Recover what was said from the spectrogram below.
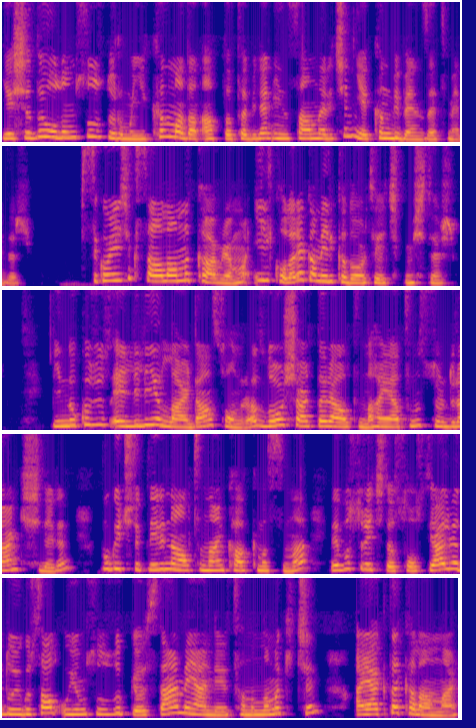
yaşadığı olumsuz durumu yıkılmadan atlatabilen insanlar için yakın bir benzetmedir. Psikolojik sağlamlık kavramı ilk olarak Amerika'da ortaya çıkmıştır. 1950'li yıllardan sonra zor şartlar altında hayatını sürdüren kişilerin bu güçlüklerin altından kalkmasına ve bu süreçte sosyal ve duygusal uyumsuzluk göstermeyenleri tanımlamak için ayakta kalanlar,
